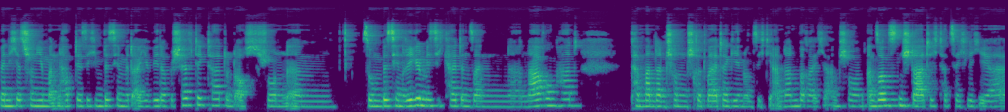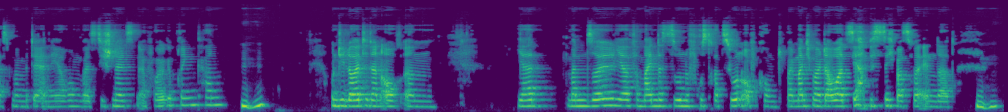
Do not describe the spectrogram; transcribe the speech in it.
Wenn ich jetzt schon jemanden habe, der sich ein bisschen mit Ayurveda beschäftigt hat und auch schon ähm, so ein bisschen Regelmäßigkeit in seiner Nahrung hat, kann man dann schon einen Schritt weitergehen und sich die anderen Bereiche anschauen. Ansonsten starte ich tatsächlich eher erstmal mit der Ernährung, weil es die schnellsten Erfolge bringen kann. Mhm. Und die Leute dann auch ähm, ja man soll ja vermeiden, dass so eine Frustration aufkommt, weil manchmal dauert es ja, bis sich was verändert. Mhm.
